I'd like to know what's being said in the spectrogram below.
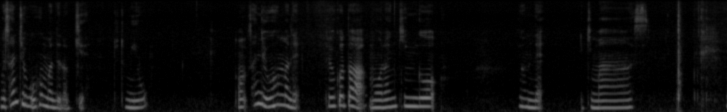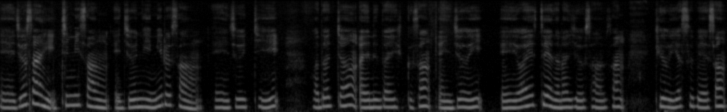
これ35分までだっけ？ちょっと見よう。お35分まで。ということはもうランキングを読んでいきます。えー、13位一味さん、えー、12位みるさん、えー、11位和田ちゃん。あやね大福さん、えー、10位、えー、弱いステ73さん。9位安兵衛さん、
